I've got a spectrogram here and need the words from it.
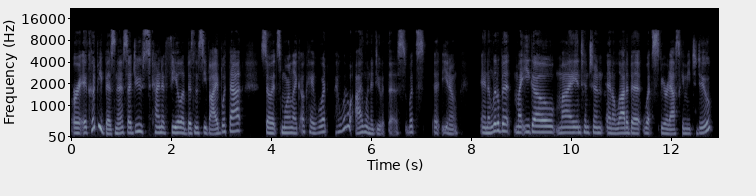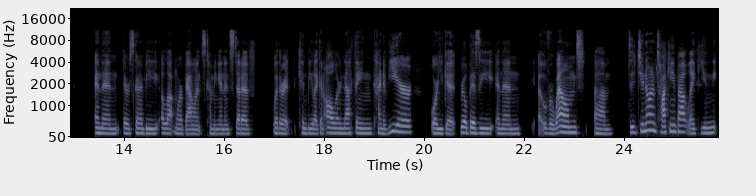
or it could be business. I do kind of feel a businessy vibe with that. So it's more like, okay, what what do I want to do with this? What's uh, you know, and a little bit my ego, my intention, and a lot of it what spirit asking me to do. And then there's going to be a lot more balance coming in instead of whether it can be like an all or nothing kind of year, or you get real busy and then overwhelmed. Um, did you know what I'm talking about? Like you need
